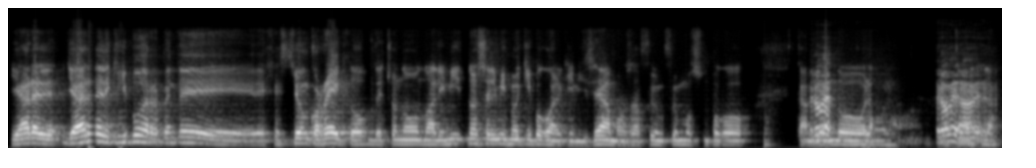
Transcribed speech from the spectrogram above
llegar al, llegar al equipo de repente de, gestión correcto, de hecho, no, no, no, es el mismo equipo con el que iniciamos, o sea, fuimos, un poco cambiando pero, la... Pero a ver, a ver,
